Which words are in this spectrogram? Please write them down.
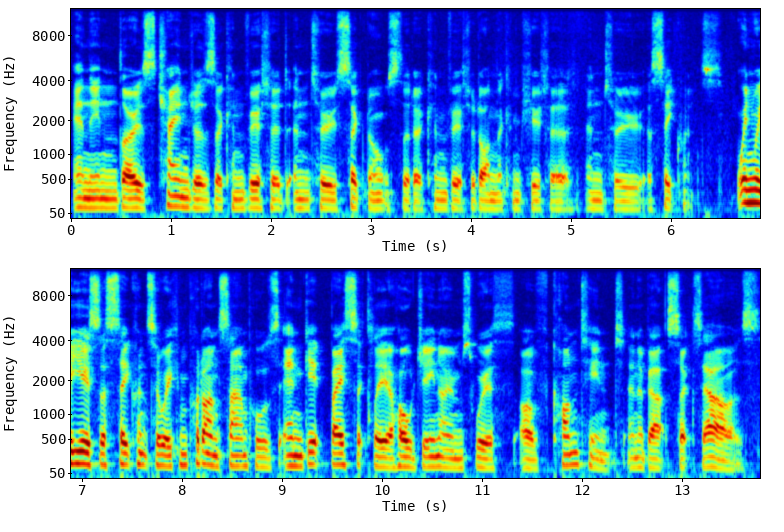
and then those changes are converted into signals that are converted on the computer into a sequence. When we use the sequencer we can put on samples and get basically a whole genome's worth of content in about six hours.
